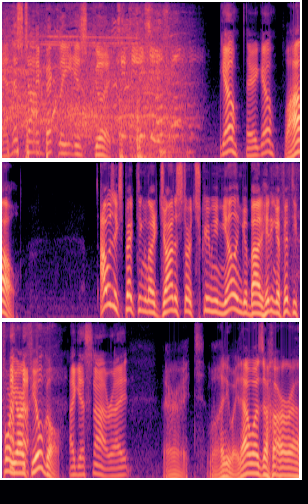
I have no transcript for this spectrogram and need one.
and this time Baechle is good. Go. There you go. Wow. I was expecting like John to start screaming and yelling about hitting a 54 yard field goal. I guess not, right? All right. Well, anyway, that was our uh,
